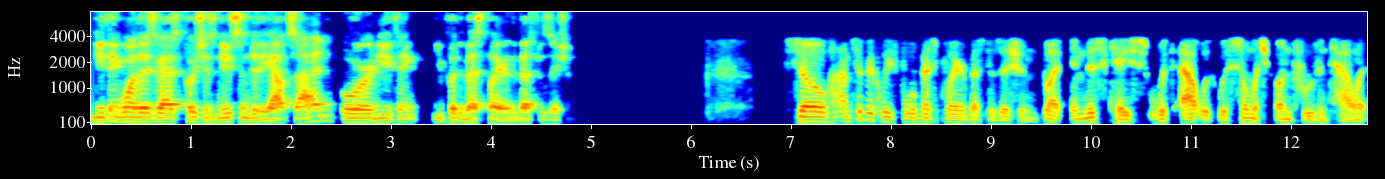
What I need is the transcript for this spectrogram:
Do you think one of those guys pushes Newsome to the outside, or do you think you put the best player in the best position? So I'm typically for best player in best position, but in this case, without with with so much unproven talent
